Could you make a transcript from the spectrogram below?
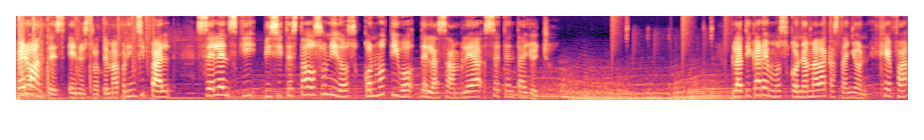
Pero antes, en nuestro tema principal, Zelensky visita Estados Unidos con motivo de la Asamblea 78. Platicaremos con Amada Castañón, jefa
